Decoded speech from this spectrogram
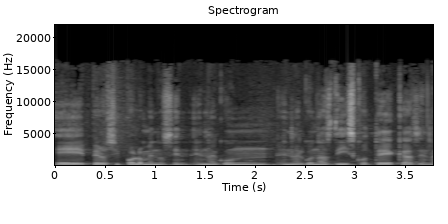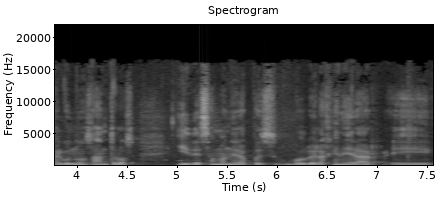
eh, pero sí por lo menos en, algún, en algunas discotecas, en algunos antros, y de esa manera pues volver a generar eh,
